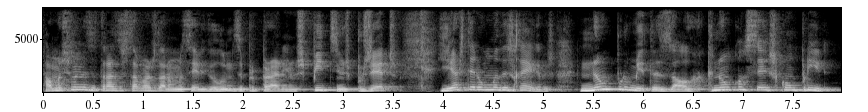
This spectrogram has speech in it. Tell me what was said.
Há umas semanas atrás eu estava a ajudar uma série de alunos a prepararem uns pits e uns projetos, e esta era uma das regras: não prometas algo que não consegues cumprir.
